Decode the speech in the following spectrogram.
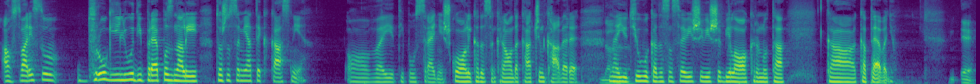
A u stvari su drugi ljudi prepoznali to što sam ja tek kasnije. ovaj, tipa u srednjoj školi, kada sam krenula da kačim kavere da, na YouTube-u, kada sam sve više i više bila okrenuta ka, ka pevanju. E,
